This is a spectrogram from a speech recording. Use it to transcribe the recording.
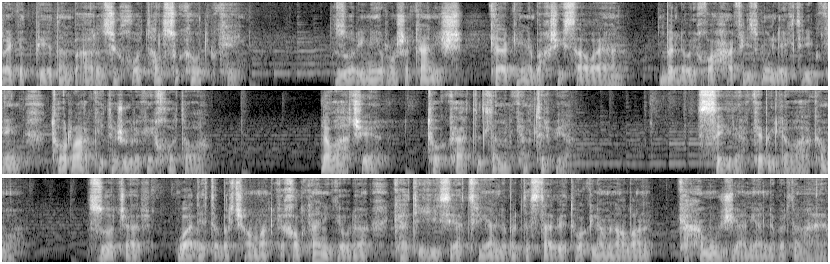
ڕێگەت پێدەم بە ئارەزوی خۆت هەڵسوکەوت بکەی زۆرینەی ڕۆژەکانیش کاگەینە بەخشی ساوایان بەر لەوەی خوا حافیزبوون لە یەکتری بکەین تۆ ڕاکەی تەژوورەکەی خۆتەوە لەواچێ تۆ کاتت لە من کەمتر بێ سەیرە کەبی لەواکەمەوە زۆر جار وا دێتە بەرچاومان کە خەڵکانی گەورە کاتێکی زیاتریان لە بەردەستا بێت وەک لە مناڵان کە هەموو ژیانیان لەبەردەمایە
